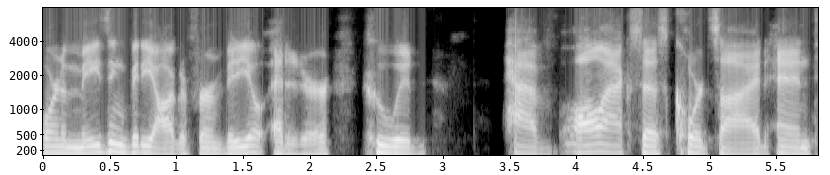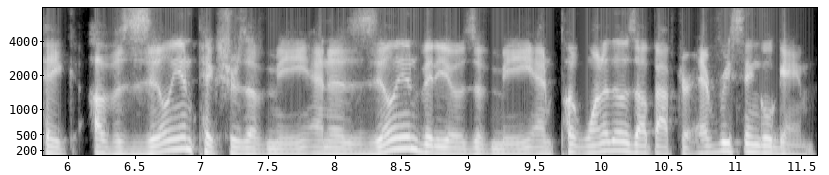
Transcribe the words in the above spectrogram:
or an amazing videographer and video editor who would have all access courtside and take a bazillion pictures of me and a zillion videos of me and put one of those up after every single game.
